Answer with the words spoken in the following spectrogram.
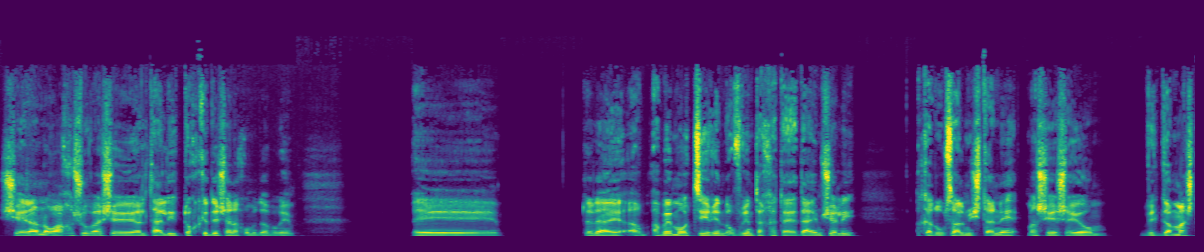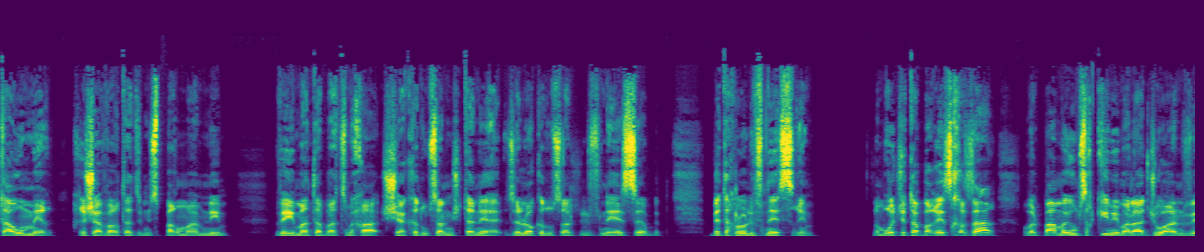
שאלה נורא חשובה שעלתה לי תוך כדי שאנחנו מדברים. אה, אתה יודע, הרבה מאוד צעירים עוברים תחת הידיים שלי. הכדורסל משתנה, מה שיש היום, וגם מה שאתה אומר, אחרי שעברת את זה מספר מאמנים, ואימנת בעצמך, שהכדורסל משתנה, זה לא הכדורסל של לפני עשר, בטח לא לפני עשרים. למרות שאתה ברז חזר, אבל פעם היו משחקים עם אלאג'ואן ו...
